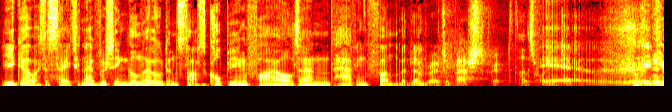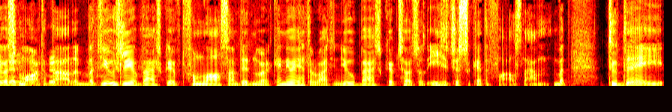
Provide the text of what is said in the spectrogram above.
You go, as I say, to every single node and starts copying files and having fun with them. You wrote a bash script. That's what. you did. If you were smart about it. But usually a bash script from last time didn't work anyway. You had to write a new bash script, so it was easy just to get the files down. But today,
